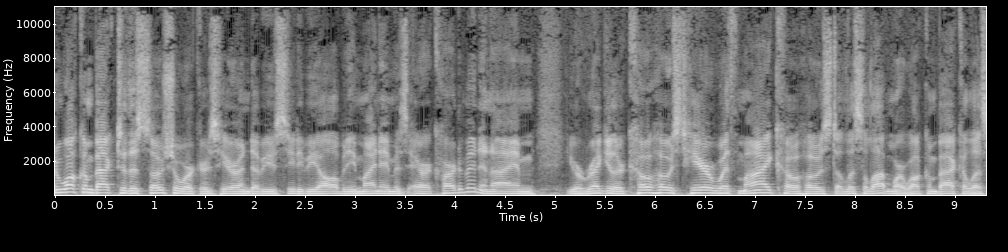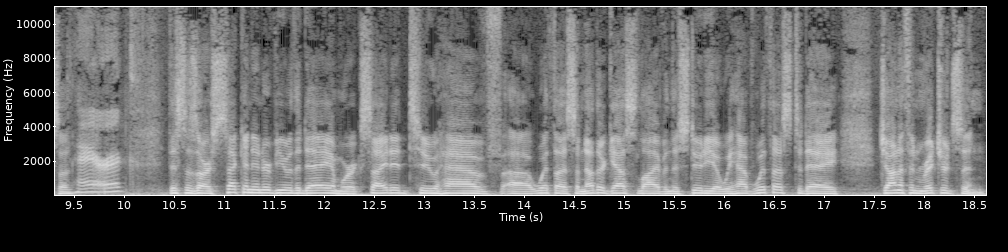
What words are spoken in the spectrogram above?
And welcome back to the Social Workers here on WCDB Albany. My name is Eric Hardiman, and I am your regular co host here with my co host, Alyssa Lotmore. Welcome back, Alyssa. Hey, Eric. This is our second interview of the day, and we're excited to have uh, with us another guest live in the studio. We have with us today Jonathan Richardson.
